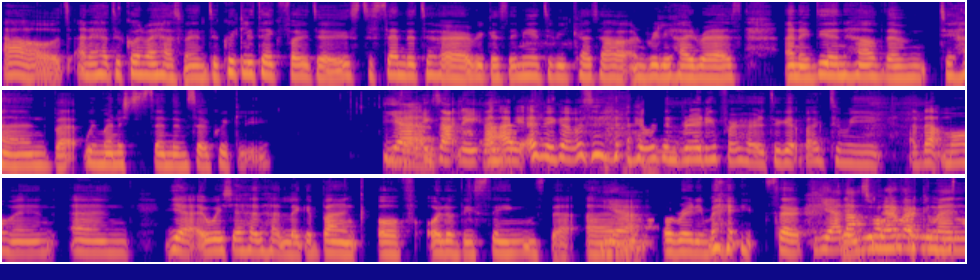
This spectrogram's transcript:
out and I had to call my husband to quickly take photos to send it to her because they needed to be cut out and really high res. And I didn't have them to hand, but we managed to send them so quickly. Yeah, exactly. And I, I think I wasn't I wasn't ready for her to get back to me at that moment. And yeah, I wish I had had like a bank of all of these things that um, yeah. already made. So yeah, that's yeah, what I recommend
